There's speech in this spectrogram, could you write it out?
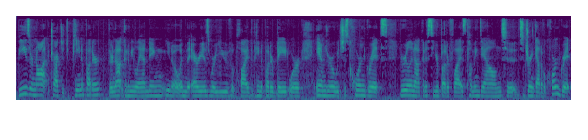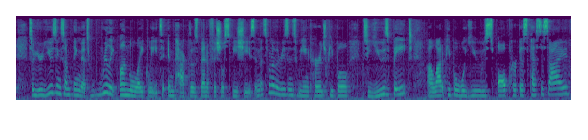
bees are not attracted to peanut butter. They're not going to be landing, you know, in the areas where you've applied the peanut butter bait or Amdro, which is corn grits. You're really not going to see your butterflies coming down to, to drink out of a corn grit. So you're using something that's really unlikely to impact those beneficial species. And that's one of the reasons we encourage people to use bait. A lot of people will use all purpose pesticides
